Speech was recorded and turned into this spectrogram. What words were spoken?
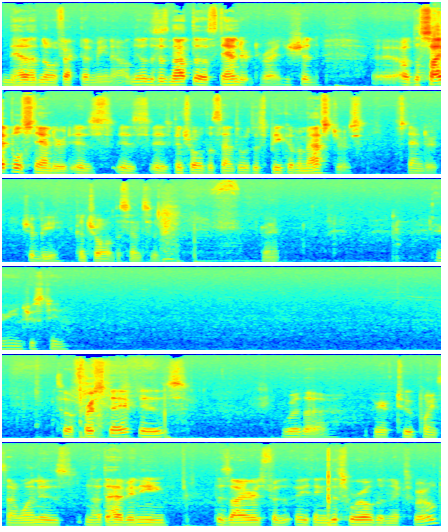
It has no effect on me now. You know, this is not the standard, right? You should. Uh, a disciple's standard is is is control of the senses. To speak of a master's standard should be control of the senses. Right. Very interesting. So first step is where the we have two points now. One is not to have any desires for anything in this world or the next world.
